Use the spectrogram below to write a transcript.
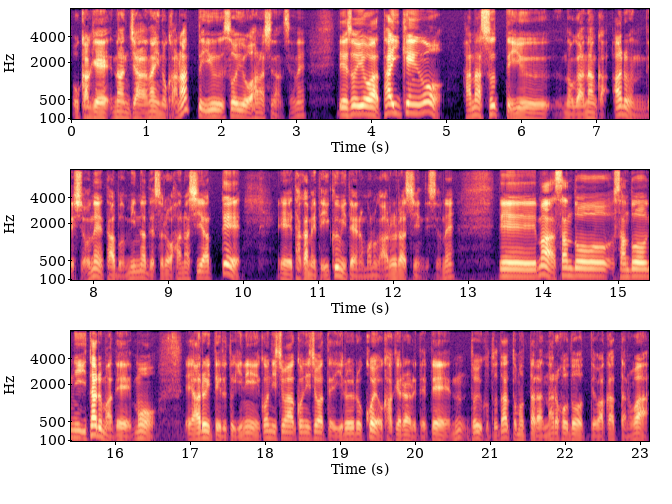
おかげなんじゃないのかなっていうそういうお話なんですよね。でそういうは体験を話すっていうのがなんかあるんでしょうね多分みんなでそれを話し合って、えー高めていくみたいなものがあるらしいんですよね。でまあ参道参道に至るまでもう、え歩いている時に「こんにちはこんにちは」っていろいろ声をかけられててん？どういうことだ？と思ったらなるほどって分かったのは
